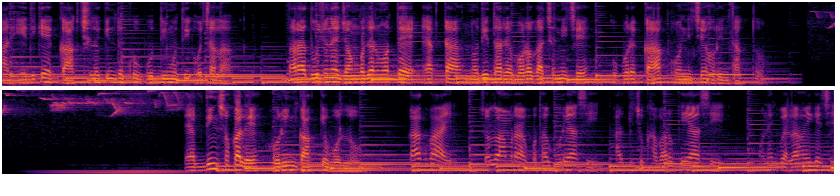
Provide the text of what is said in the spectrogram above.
আর এদিকে কাক ছিল কিন্তু খুব বুদ্ধিমতী ও চালাক। তারা দুজনে জঙ্গলের মধ্যে একটা নদীর ধারে বড় গাছের নিচে উপরে কাক ও নিচে হরিণ থাকতো। একদিন সকালে হরিণ কাককে বলল, কাক ভাই, চলো আমরা কোথাও ঘুরে আসি, আর কিছু খাবারও খেয়ে আসি। অনেক বেলা হয়ে গেছে।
